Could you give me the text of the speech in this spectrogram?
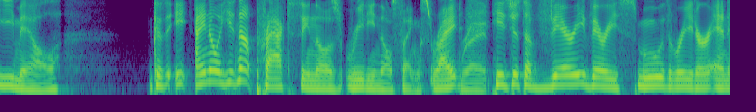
email because I know he's not practicing those reading those things, right? Right. He's just a very very smooth reader, and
